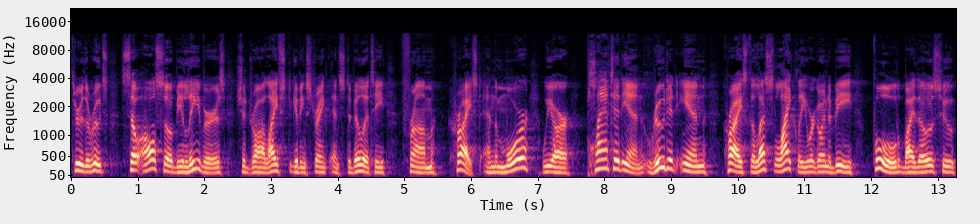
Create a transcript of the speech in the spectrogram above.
through the roots, so also believers should draw life giving strength and stability from Christ. And the more we are planted in, rooted in Christ, the less likely we're going to be fooled by those who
